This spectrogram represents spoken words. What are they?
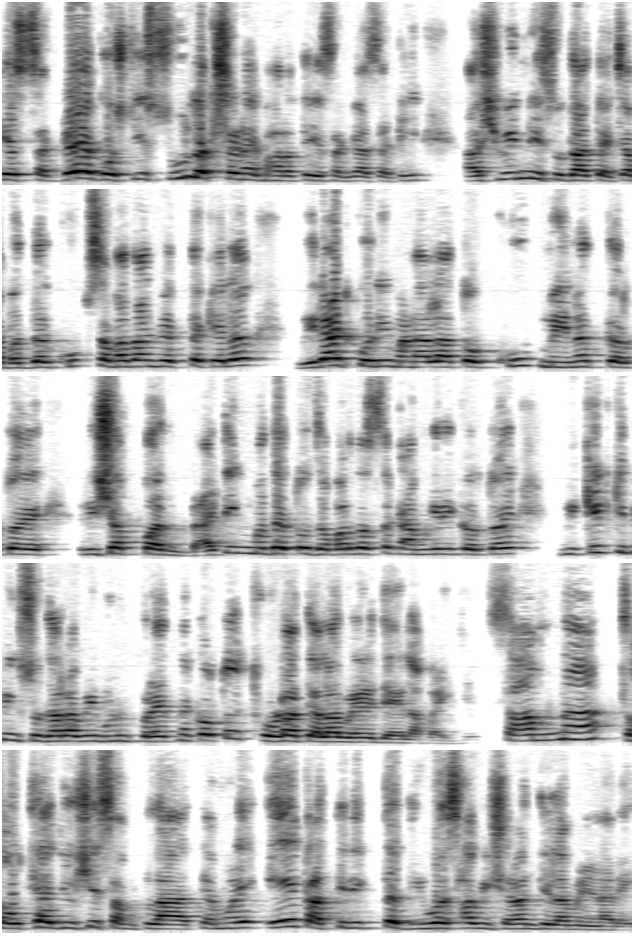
हे सगळ्या गोष्टी सुलक्षण आहे भारतीय संघासाठी. अश्विननी सुद्धा त्याच्याबद्दल खूप समाधान व्यक्त केलं. विराट कोहली म्हणाला तो खूप मेहनत करतोय. रिषभ पंत बॅटिंगमध्ये तो जबरदस्त कामगिरी करतोय. विकेट किपिंग सुधारावी म्हणून प्रयत्न करतोय. थोडा त्याला वेळ द्यायला पाहिजे. सामना चौथ्या दिवशी संपला. त्यामुळे एक अतिरिक्त दिवस हा विश्रांतीला मिळणार आहे.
